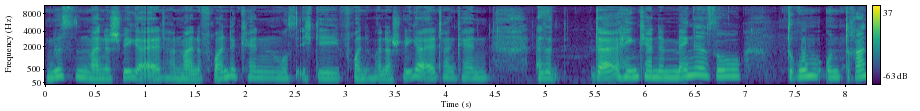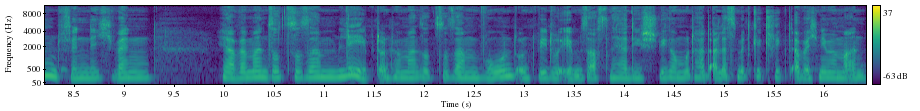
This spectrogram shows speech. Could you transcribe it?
Müssen meine Schwiegereltern meine Freunde kennen? Muss ich die Freunde meiner Schwiegereltern kennen? Also da hängt ja eine Menge so drum und dran, finde ich, wenn ja, wenn man so zusammen lebt und wenn man so zusammen wohnt und wie du eben sagst, naja, die Schwiegermutter hat alles mitgekriegt, aber ich nehme mal an,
